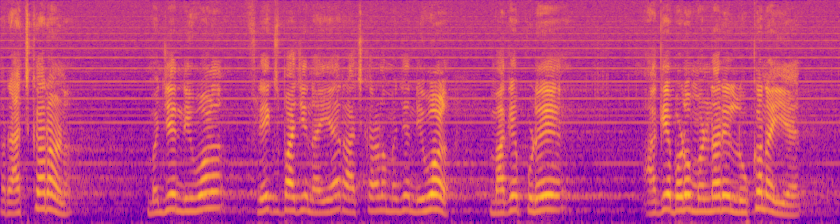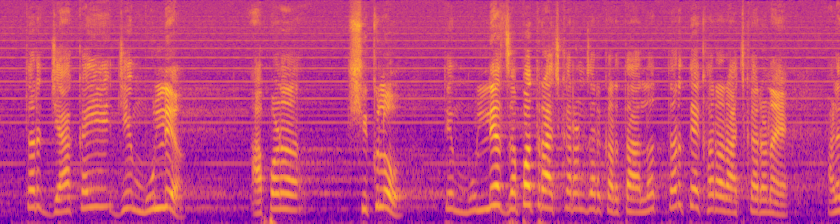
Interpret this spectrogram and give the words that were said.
राजकारण म्हणजे निवळ फ्लेक्सबाजी नाही आहे राजकारण म्हणजे निवळ मागे पुढे आगे बडो म्हणणारे लोक नाही आहेत. तर ज्या काही जे मूल्य आपण शिकलो ते मूल्य जपत राजकारण जर करता आलं तर ते खरं राजकारण आहे. आणि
